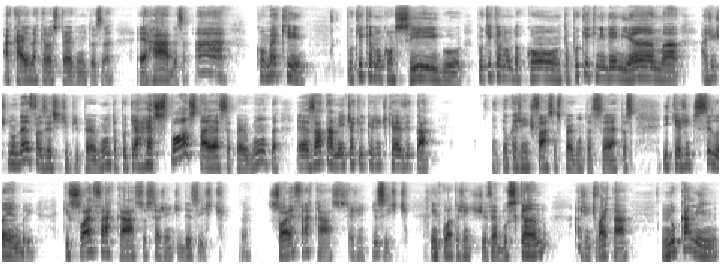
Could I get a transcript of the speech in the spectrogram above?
a cair naquelas perguntas né, erradas, ah, como é que. Por que, que eu não consigo? Por que, que eu não dou conta? Por que, que ninguém me ama? A gente não deve fazer esse tipo de pergunta, porque a resposta a essa pergunta é exatamente aquilo que a gente quer evitar. Então, que a gente faça as perguntas certas e que a gente se lembre que só é fracasso se a gente desiste. Né? Só é fracasso se a gente desiste enquanto a gente estiver buscando, a gente vai estar tá no caminho,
